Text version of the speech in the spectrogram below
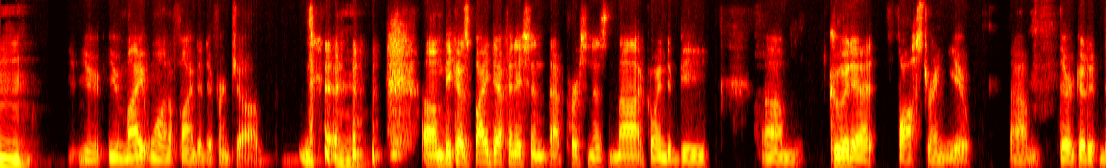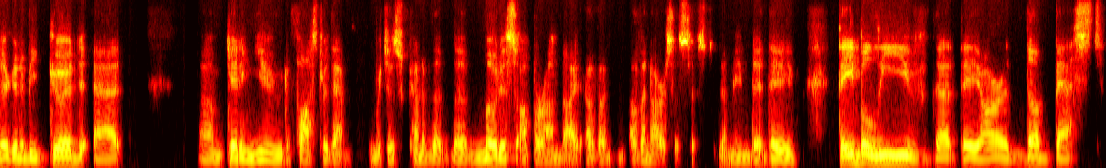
mm. you you might want to find a different job. Mm. um, because by definition, that person is not going to be um, good at fostering you. Um, they're good. They're going to be good at um, getting you to foster them, which is kind of the, the modus operandi of a of a narcissist. I mean, they, they they believe that they are the best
